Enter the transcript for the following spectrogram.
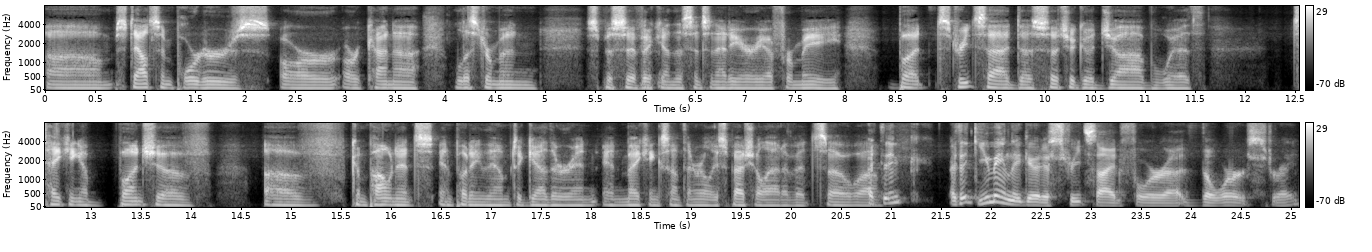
Um, stouts and porters are are kind of Listermann specific in the Cincinnati area for me, but Streetside does such a good job with taking a bunch of of components and putting them together and and making something really special out of it. So I uh, think I think you mainly go to street side for uh, the worst, right?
